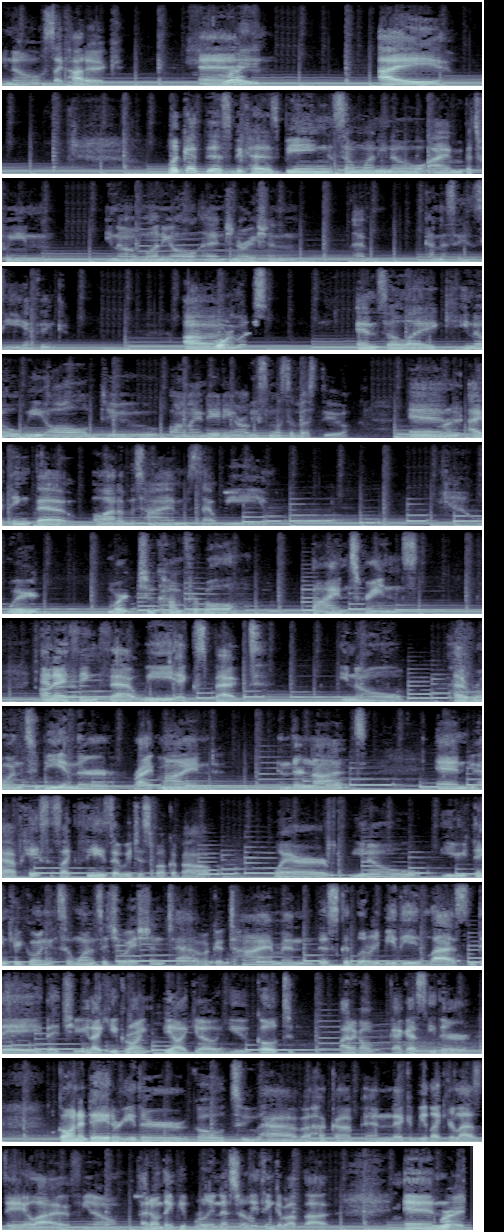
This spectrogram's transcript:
you know psychotic. And right i look at this because being someone you know i'm between you know millennial and generation i'm gonna say z i think. Um, more or less. and so like you know we all do online dating or at least most of us do and right. i think that a lot of the times that we we're we're too comfortable behind screens oh, and oh, yeah. i think that we expect you know everyone to be in their right mind and they're not and you have cases like these that we just spoke about where you know you think you're going into one situation to have a good time and this could literally be the last day that you like you growing you know like you know you go to i don't know i guess either go on a date or either go to have a hookup and it could be like your last day alive you know? I don't think people really necessarily think about that. And right.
